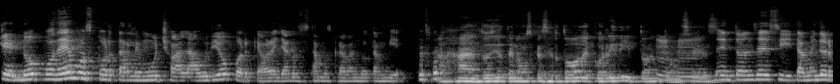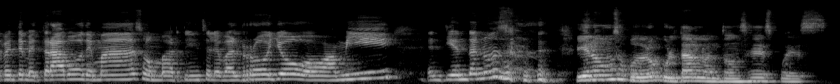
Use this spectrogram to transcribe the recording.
que no podemos cortarle mucho al audio porque ahora ya nos estamos grabando también. Ajá, entonces ya tenemos que hacer todo de corridito, entonces. Entonces, si también de repente me trabo de más o Martín se le va el rollo o a mí, entiéndanos. Y ya no vamos a poder ocultarlo, entonces, pues.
